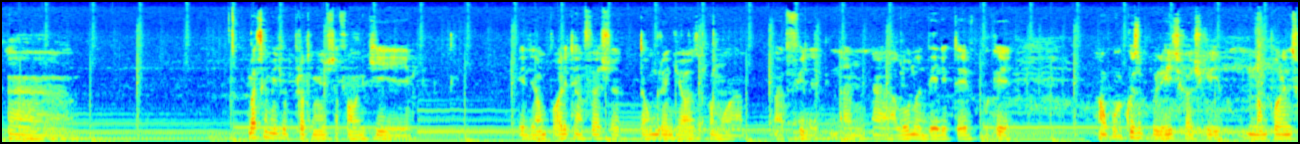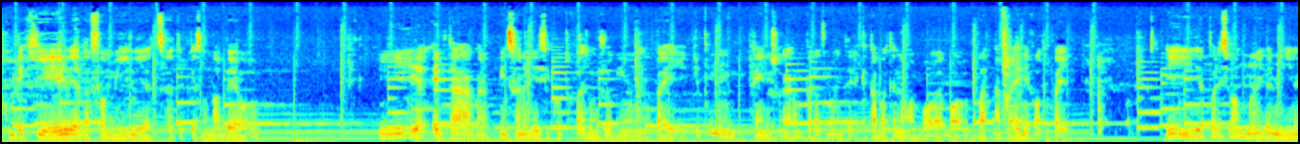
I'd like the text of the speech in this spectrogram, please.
Uh... Basicamente o protagonista está falando que ele não pode ter uma festa tão grandiosa como a, a filha, a, a, aluna dele teve, porque alguma coisa política, acho que não podem descobrir que ele é da família, etc, porque senão dá B.O. E ele tá agora pensando nisso enquanto faz um joguinho na parede. Tipo um tênis, né? Um pedaço dele que tá batendo uma bola, a bola bate na parede e volta pra ele. E apareceu a mãe da menina.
